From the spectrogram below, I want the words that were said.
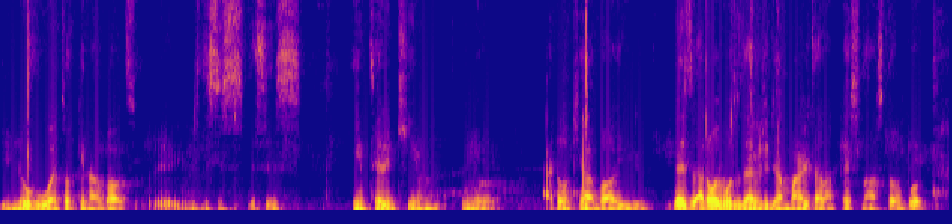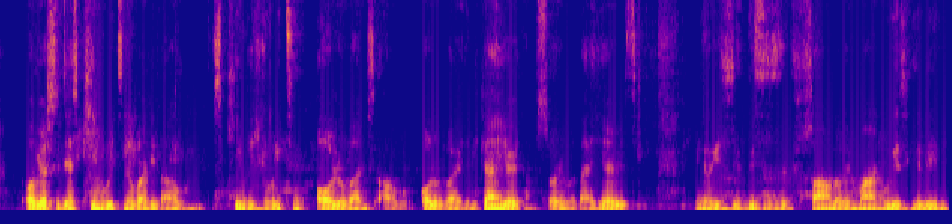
you know who we're talking about. Uh, This is this is him telling Kim, you know, I don't care about you. There's, I don't want to dive into their marital and personal stuff, but obviously there's Kim written over the album. This Kim is written all over this album, all over it. If you can't hear it, I'm sorry, but I hear it. You know, this is the sound of a man who is healing,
